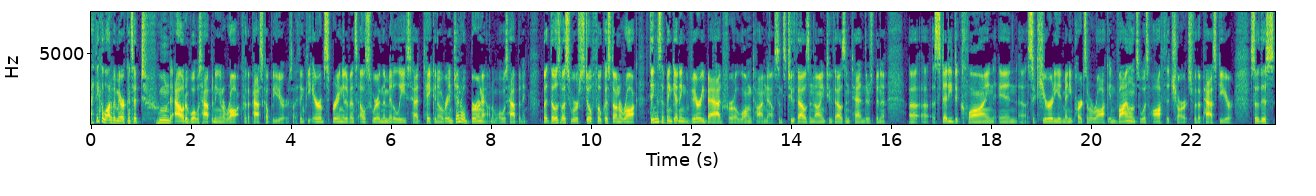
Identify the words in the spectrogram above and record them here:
I think a lot of Americans had tuned out of what was happening in Iraq for the past couple years. I think the Arab Spring and events elsewhere in the Middle East had taken over in general burnout of what was happening. But those of us who are still focused on Iraq, things have been getting very bad for a long time now. Since 2009, 2010, there's been a, a, a steady decline in uh, security in many parts of Iraq, and violence was off the charts for the past year. So this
